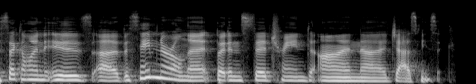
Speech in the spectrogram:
The second one is uh, the same neural net, but instead trained on uh, jazz music.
